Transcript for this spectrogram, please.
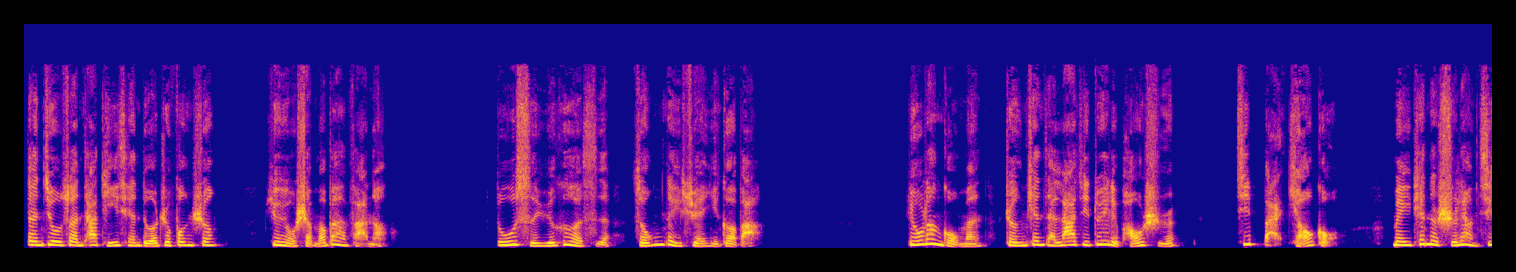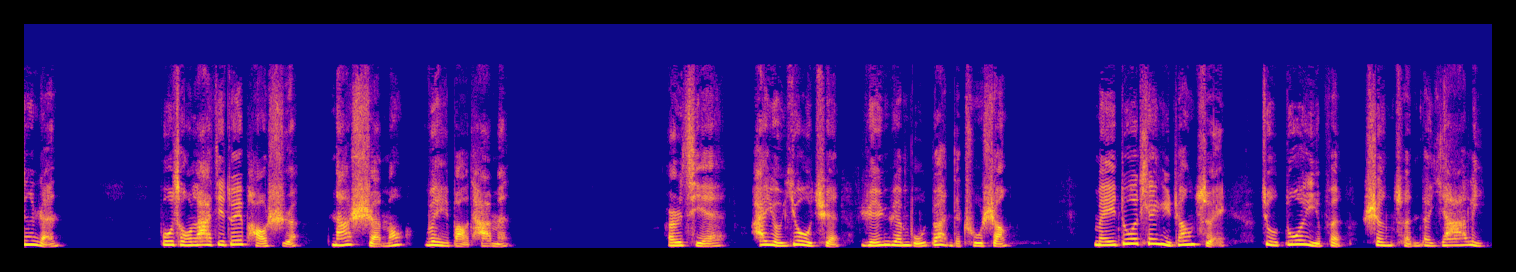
但就算他提前得知风声，又有什么办法呢？毒死与饿死，总得选一个吧。流浪狗们整天在垃圾堆里刨食，几百条狗，每天的食量惊人。不从垃圾堆刨食，拿什么喂饱它们？而且还有幼犬源源不断的出生，每多添一张嘴，就多一份生存的压力。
